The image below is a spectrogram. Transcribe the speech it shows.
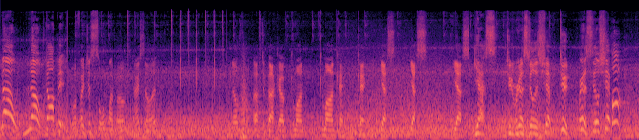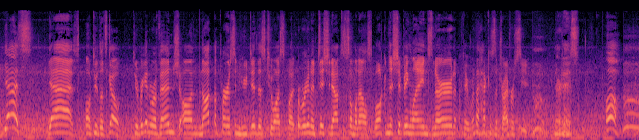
No. No. Stop it. Well, if I just sold my boat, can I sell it? Nope. I have to back up. Come on. Come on. Okay. Okay. Yes. Yes. Yes. Yes. Dude, we're gonna steal this ship. Dude, we're gonna steal his ship. Oh, yes. Yes. Oh, dude, let's go. Dude, we're getting revenge on not the person who did this to us, but we're gonna dish it out to someone else. Welcome to shipping lanes, nerd. Okay, where the heck is the driver's seat? there it is. Oh.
